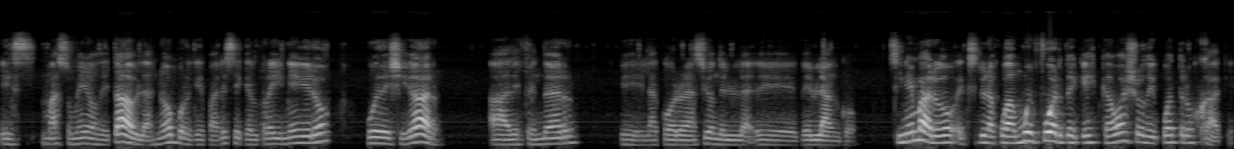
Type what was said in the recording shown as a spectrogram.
es más o menos de tablas, ¿no? Porque parece que el rey negro puede llegar a defender eh, la coronación del, blanco. Sin embargo, existe una jugada muy fuerte que es caballo de 4 jaque.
